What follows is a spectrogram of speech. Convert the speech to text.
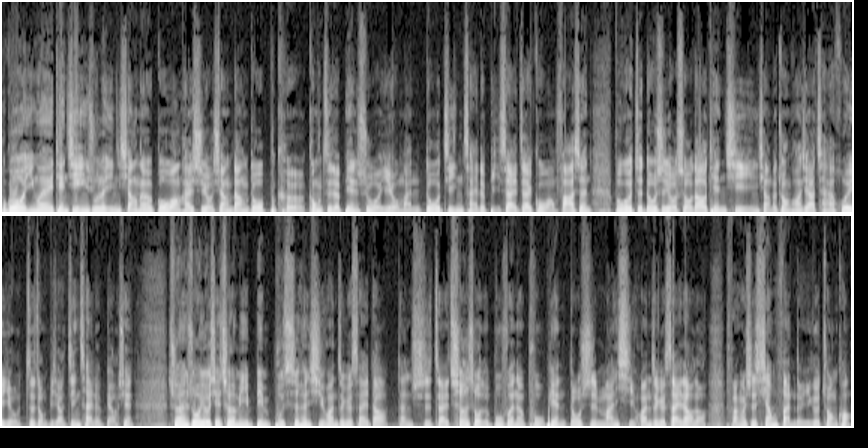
不过，因为天气因素的影响呢，过往还是有相当多不可控制的变数，也有蛮多精彩的比赛在过往发生。不过，这都是有受到天气影响的状况下才会有这种比较精彩的表现。虽然说有些车迷并不是很喜欢这个赛道，但是在车手的部分呢，普遍都是蛮喜欢这个赛道的，反而是相反的一个状况。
